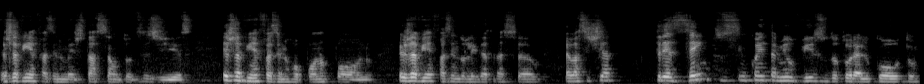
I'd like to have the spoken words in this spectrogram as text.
Eu já vinha fazendo meditação todos os dias. Eu já vinha fazendo Ho'oponopono. Eu já vinha fazendo Lei da Atração. Eu assistia 350 mil vídeos do Dr. Hélio Couto.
